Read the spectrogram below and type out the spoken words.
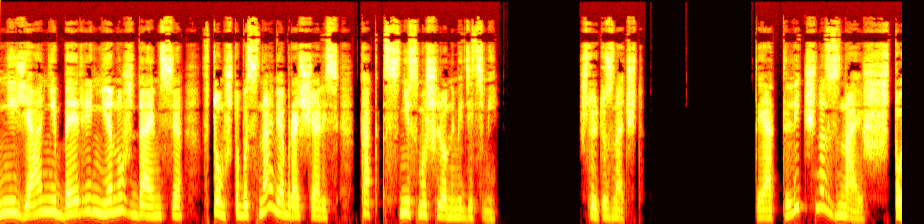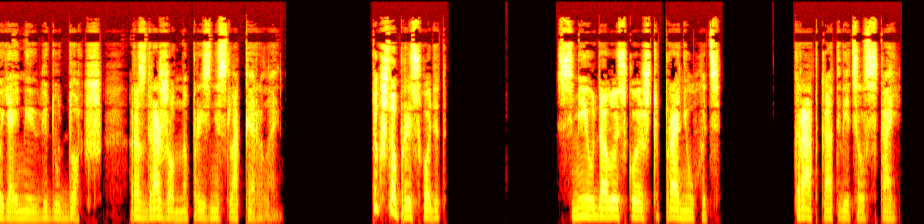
Ни я, ни Берри не нуждаемся в том, чтобы с нами обращались, как с несмышленными детьми. Что это значит? Ты отлично знаешь, что я имею в виду, Додж, — раздраженно произнесла Кэролайн. Так что происходит? СМИ удалось кое-что пронюхать. — кратко ответил Скай.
